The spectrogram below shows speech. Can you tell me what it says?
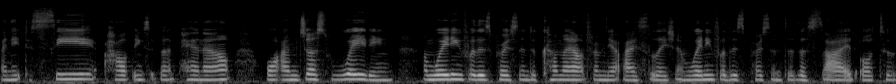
I need to see how things are going to pan out, or I'm just waiting. I'm waiting for this person to come out from their isolation. I'm waiting for this person to decide or to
